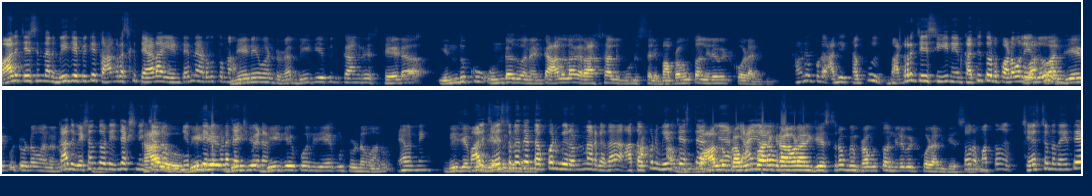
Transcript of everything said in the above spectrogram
వాళ్ళు చేసిన దాని బీజేపీకి కాంగ్రెస్కి తేడా ఏంటి అని నేను అడుగుతున్నా. నేనేమంటున్నా బీజేపీకి కాంగ్రెస్ తేడా ఎందుకు ఉండదు అని అంటే వాళ్ళలాగా రాష్ట్రాలు గురుస్తలే మా ప్రభుత్వాలు నిలబెట్టుకోవడానికి. అవును ఇప్పుడు అది తప్పు. మర్డర్ చేసి నేను కత్తితో పడవలేదు. కాదు విషంతో ఇంజక్షన్ ఇచ్చాను. బీజేపీ చేయకుండా ఉండమను ఎవరిని బీజేపీ వాళ్ళు చేస్తున్నదే తప్పని మీరు అంటున్నారు కదా. ఆ తప్పుని మీరు చేస్తే వాళ్ళు ప్రభుత్వానికి రావడానికి చేస్తున్నాం. మేము ప్రభుత్వం నిలబెట్టుకోవడానికి చేస్తున్నాం. మొత్తం చేస్తున్నది అయితే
